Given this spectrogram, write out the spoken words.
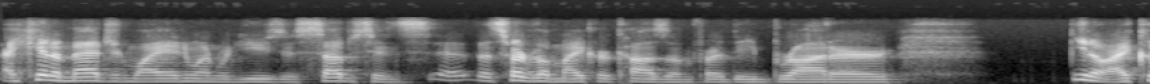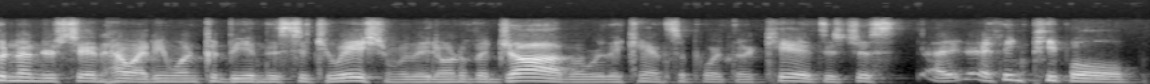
I can't imagine why anyone would use a substance. Uh, that's sort of a microcosm for the broader. You know, I couldn't understand how anyone could be in this situation where they don't have a job or where they can't support their kids. It's just, I, I think people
